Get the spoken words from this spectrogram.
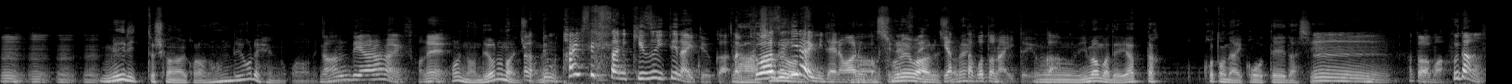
メリットしかないからなんでやれへんのかなみたいな。なんでやらないんですかね。あれなんでやらないんでしょうね。でも大切さに気づいてないというかか食わず嫌いみたいなのはあるかもしれないですやったことないというか。今までやったことない工程だし。あとはまあ普段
